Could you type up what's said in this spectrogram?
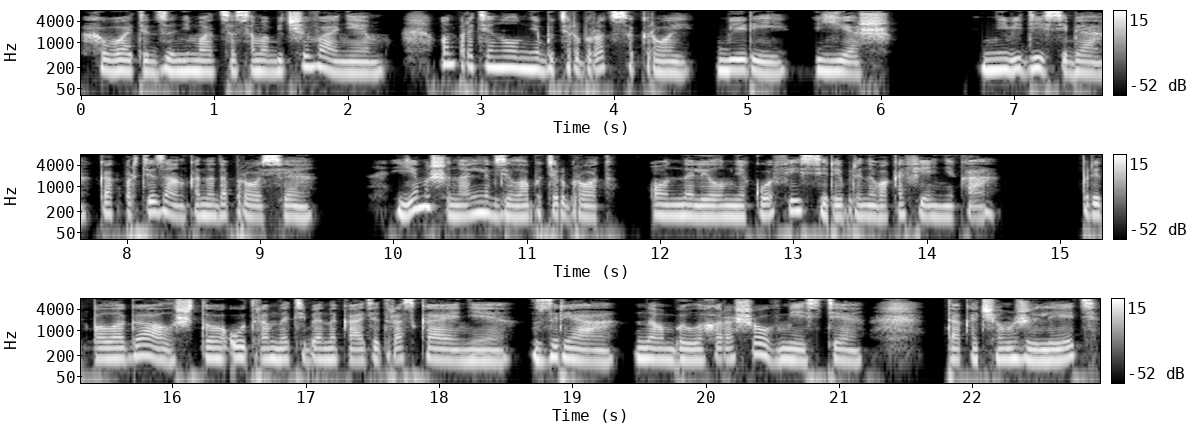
«Хватит заниматься самобичеванием». Он протянул мне бутерброд с икрой. «Бери, ешь». «Не веди себя, как партизанка на допросе». Я машинально взяла бутерброд. Он налил мне кофе из серебряного кофейника. Предполагал, что утром на тебя накатит раскаяние. Зря. Нам было хорошо вместе. Так о чем жалеть?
